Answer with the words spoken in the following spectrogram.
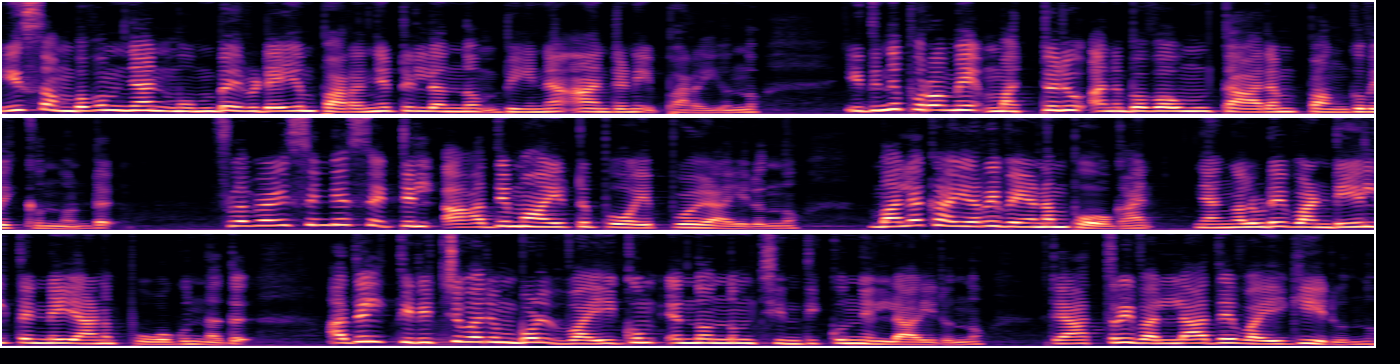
ഈ സംഭവം ഞാൻ മുമ്പ് എവിടെയും പറഞ്ഞിട്ടില്ലെന്നും ബീന ആന്റണി പറയുന്നു. ഇതിനു പുറമെ മറ്റൊരു അനുഭവവും താരം പങ്കുവെക്കുന്നുണ്ട്. ഫ്ലവേഴ്സിന്റെ സെറ്റിൽ ആദ്യമായിട്ട് പോയപ്പോഴായിരുന്നു. മല കയറി വേണം പോകാൻ. ഞങ്ങളുടെ വണ്ടിയിൽ തന്നെയാണ് പോകുന്നത്. അതിൽ തിരിച്ചു വരുമ്പോൾ വൈകും എന്നൊന്നും ചിന്തിക്കുന്നില്ലായിരുന്നു. രാത്രി വല്ലാതെ വൈകിയിരുന്നു.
